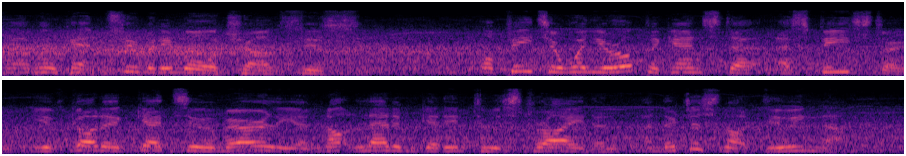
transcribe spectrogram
Doubt he'll get too many more chances. Well, Peter, when you're up against a, a speedster, you've got to get to him early and not let him get into his stride, and, and they're just not doing that. And it's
